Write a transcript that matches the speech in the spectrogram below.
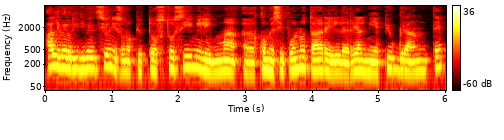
A livello di dimensioni sono piuttosto simili, ma eh, come si può notare il Realme è più grande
